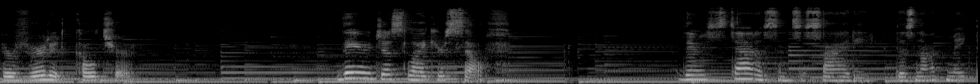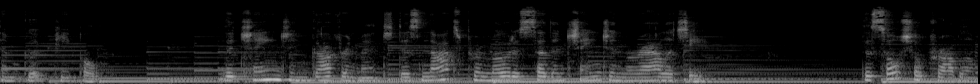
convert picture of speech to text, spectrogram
perverted culture. They are just like yourself. Their status in society does not make them good people. The change in government does not promote a sudden change in morality the social problem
